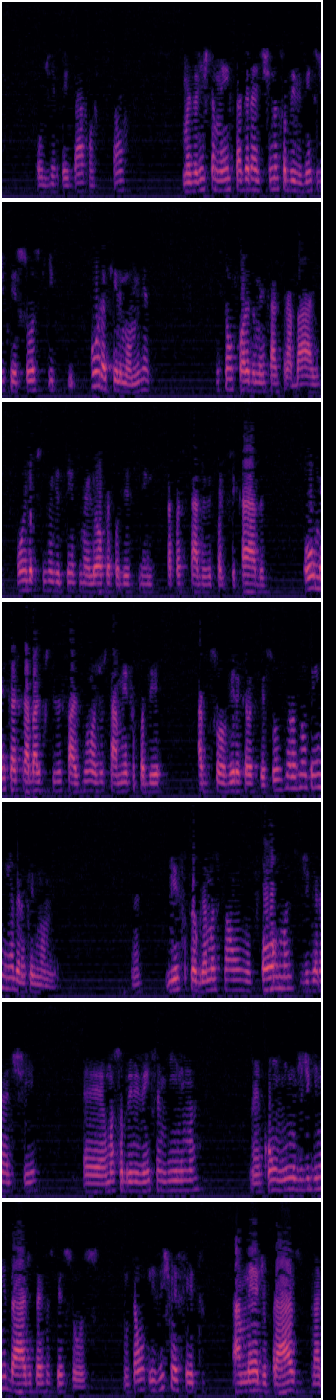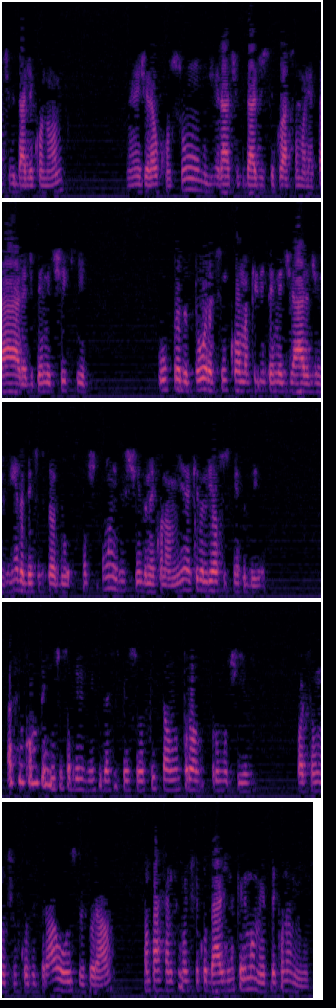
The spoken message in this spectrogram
ou de respeitar a Constituição, mas a gente também está garantindo a sobrevivência de pessoas que, por aquele momento, estão fora do mercado de trabalho, ou ainda precisam de tempo melhor para poder serem capacitadas e qualificadas, ou o mercado de trabalho precisa fazer um ajustamento para poder absorver aquelas pessoas e elas não têm renda naquele momento. Né? E esses programas são formas de garantir é, uma sobrevivência mínima né, com um mínimo de dignidade para essas pessoas. Então, existe um efeito a médio prazo na atividade econômica, né, gerar o consumo, gerar atividade de circulação monetária, de permitir que o produtor, assim como aquele intermediário de venda desses produtos, continuem existindo na economia, aquilo ali é o sustento dele. Assim como permite a sobrevivência dessas pessoas que estão por, por um motivo, pode ser um motivo conjuntural ou estrutural, estão passando por uma dificuldade naquele momento da economia.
